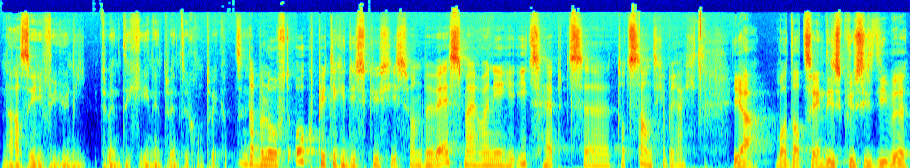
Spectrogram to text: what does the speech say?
na 7 juni 2021 ontwikkeld zijn. Dat belooft ook pittige discussies, want bewijs maar wanneer je iets hebt uh, tot stand gebracht. Ja, maar dat zijn discussies die we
